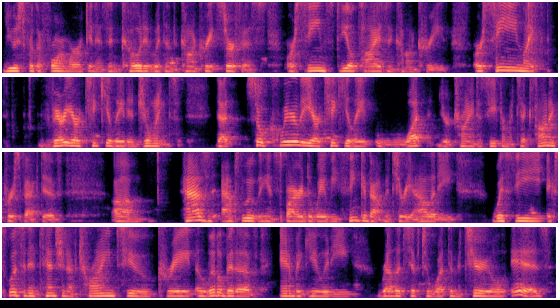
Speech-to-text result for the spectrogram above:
used for the formwork and is encoded within the concrete surface or seeing steel ties in concrete or seeing like very articulated joints that so clearly articulate what you're trying to see from a tectonic perspective um, has absolutely inspired the way we think about materiality with the explicit intention of trying to create a little bit of ambiguity relative to what the material is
